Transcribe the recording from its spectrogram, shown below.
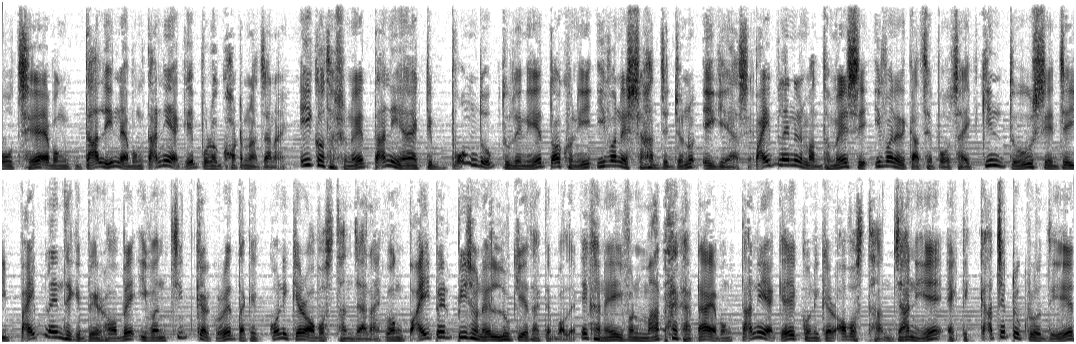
পৌঁছে এবং দালিন এবং তানিয়াকে পুরো ঘটনা জানায়। এই কথা শুনে তানিয়া একটি বন্দুক তুলে নিয়ে তখনই ইভানের সাহায্যের জন্য এগিয়ে আসে। পাইপলাইনের মাধ্যমে সে ইভানের কাছে পৌঁছায়, কিন্তু সে যেই পাইপলাইন থেকে বের হবে, ইভান চিৎকার করে তাকে কনিকের অবস্থান জানায় এবং পাইপের পিছনে লুকিয়ে থাকতে বলে। এখানে ইভান মাথা খাটা এবং তানিয়াকে কনিকের অবস্থান জানিয়ে একটি কাচের টুকরো দিয়ে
